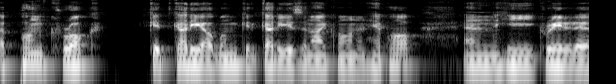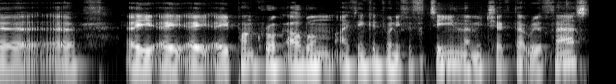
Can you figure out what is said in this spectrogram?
a punk rock Kid Cudi album. Kid Cudi is an icon in hip hop and he created a, a, a, a, a, punk rock album, I think in 2015. Let me check that real fast.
